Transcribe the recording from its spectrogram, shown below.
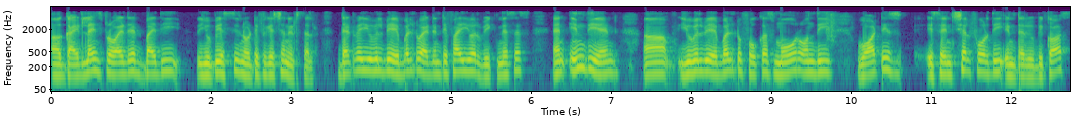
uh, guidelines provided by the UPSC notification itself. That way, you will be able to identify your weaknesses, and in the end, uh, you will be able to focus more on the what is essential for the interview because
